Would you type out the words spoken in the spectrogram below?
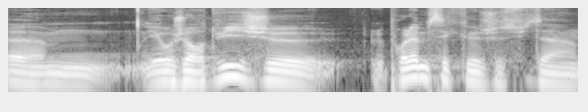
et aujourd'hui, le problème, c'est que je suis un,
